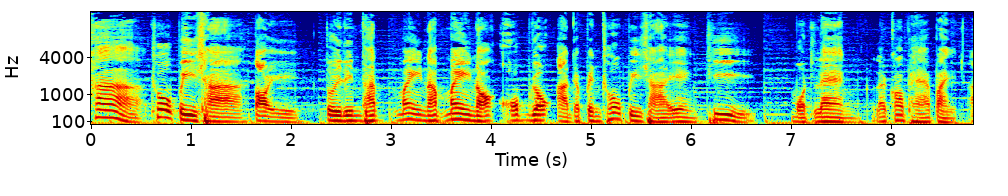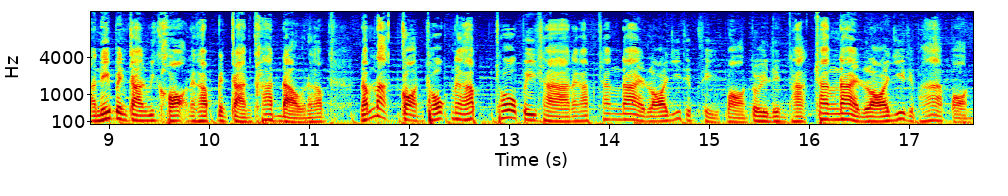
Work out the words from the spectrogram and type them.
ถ้าโชคปีชาต่อยตุยลินทัศน์ไม่นับไม่น็อกครบยกอาจจะเป็นโชคปีชาเองที่ หมดแรงแล้วก็แพ้ไป อันนี้เป็นการวิเคราะห์นะครับ เป็นการคาดเดานะครับ น้ำหนักก่อนชกนะครับ โชคปีชานะครับช่างได้ 124 ปอนด์ตุยลินทักช่างได้ 125 ปอนด์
